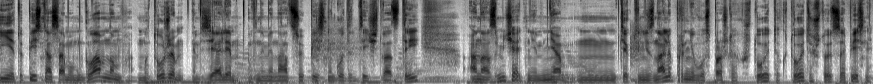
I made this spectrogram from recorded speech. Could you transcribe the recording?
И эту песню о самом главном мы тоже взяли в номинацию «Песня года 2023». Она замечательная. Меня те, кто не знали про него, спрашивали, что это, кто это, что это за песня.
